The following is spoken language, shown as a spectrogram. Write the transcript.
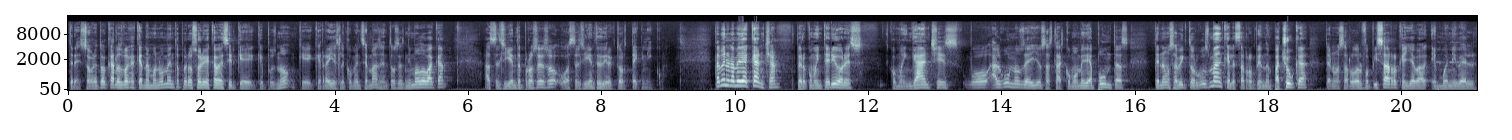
tres. Sobre todo Carlos Vaca que anda en buen momento, pero Osorio acaba de decir que, pues no, que, que Reyes le convence más. Entonces, ni modo Vaca hasta el siguiente proceso o hasta el siguiente director técnico. También en la media cancha, pero como interiores, como enganches o algunos de ellos hasta como media puntas, tenemos a Víctor Guzmán que le está rompiendo en Pachuca, tenemos a Rodolfo Pizarro que lleva en buen nivel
